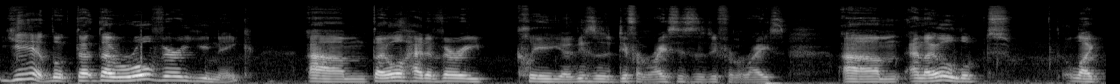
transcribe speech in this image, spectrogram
Yeah, look, they, they were all very unique. Um, they all had a very clear, you know, this is a different race, this is a different race. Um, and they all looked like,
